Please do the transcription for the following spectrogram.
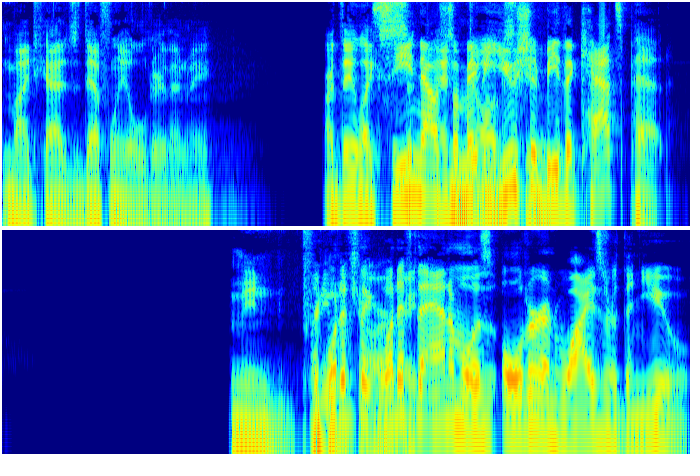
my cat is definitely older than me. Aren't they like, See s- now, so maybe you should too. be the cat's pet. I mean, Like, what much if the are, what if the animal is older and wiser than you?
